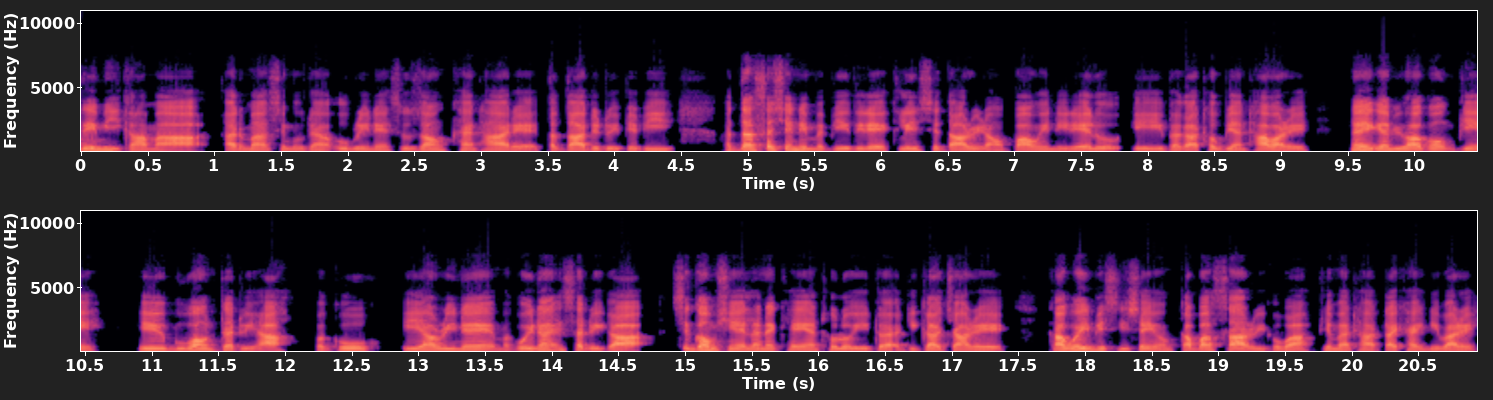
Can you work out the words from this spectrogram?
သေးမီကမှအဒမစစ်မှုထမ်းဥပဒေနဲ့စုဆောင်းခံထားရတဲ့တပ်သားတွေဖြစ်ပြီးအသက်16နှစ်မပြည့်သေးတဲ့ကလေးစစ်သားတွေတောင်ပါဝင်နေတယ်လို့အေးဘက်ကထုတ်ပြန်ထားပါတယ်။နိုင်ငံဗျူဟာကုန်းအပြင်အေးပူပေါင်းတပ်တွေဟာပဲခူး AR နဲ့မကွေးတိုင်းအဆက်တွေက စစ်ကောင်စီရဲ့လက်နက်ခဲယမ်းထုတ်လို့ရေးအတွက်အဓိကကျတဲ့ကာကွယ်ရေးပစ္စည်းစိတ်ုံကပ္ပစတွေကိုပါပြစ်မှတ်ထားတိုက်ခိုက်နေပါတယ်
